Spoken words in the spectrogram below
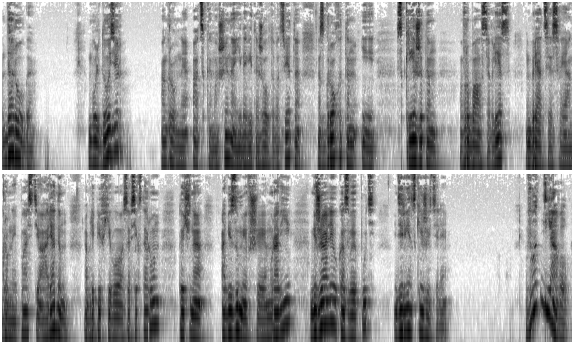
Дорога. Бульдозер, огромная адская машина ядовито-желтого цвета, с грохотом и скрежетом врубался в лес, бряцая своей огромной пастью, а рядом, облепив его со всех сторон, точно обезумевшие муравьи, бежали, указывая путь, деревенские жители. «Вот дьявол!»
